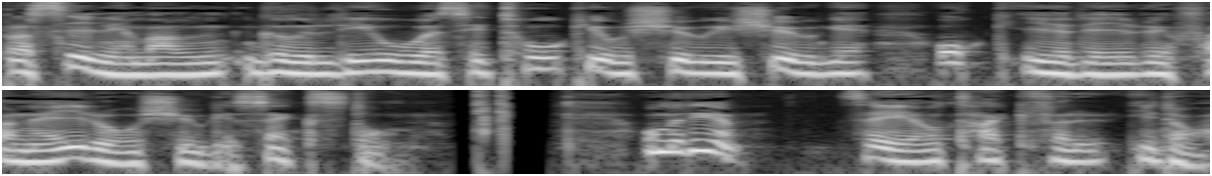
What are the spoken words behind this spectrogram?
Brasilien vann guld i OS i Tokyo 2020 och i Rio de Janeiro 2016. Och med det säger jag tack för idag.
